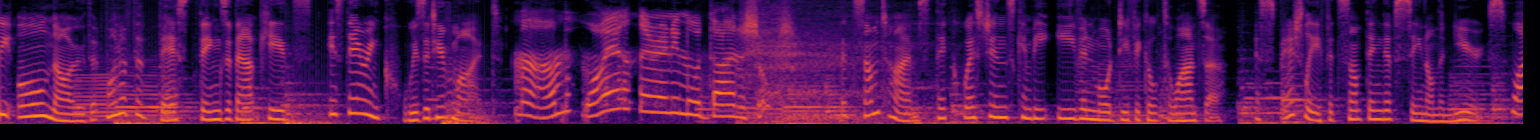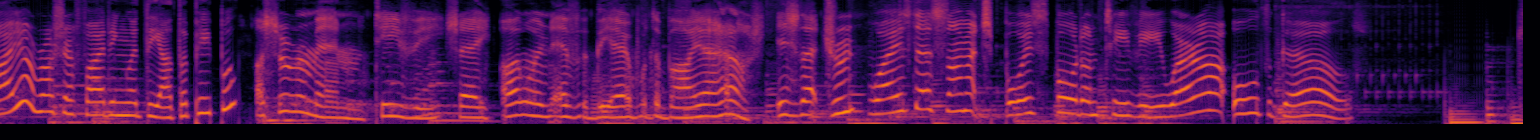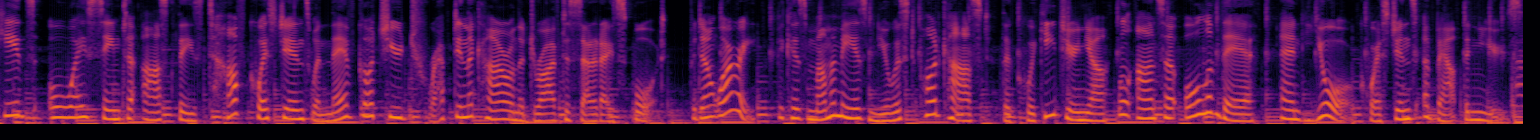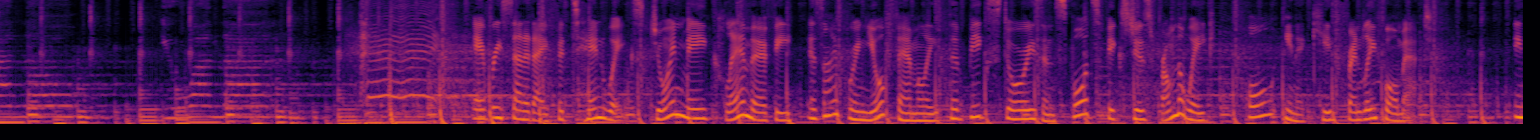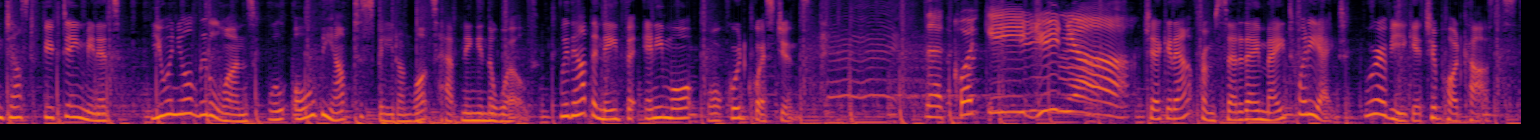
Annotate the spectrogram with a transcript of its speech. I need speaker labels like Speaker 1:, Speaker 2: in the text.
Speaker 1: We all know that one of the best things about kids is their inquisitive mind.
Speaker 2: Mum, why aren't there any more dinosaurs?
Speaker 1: But sometimes their questions can be even more difficult to answer, especially if it's something they've seen on the news.
Speaker 3: Why are Russia fighting with the other people?
Speaker 2: I saw a man on TV say, I won't ever be able to buy a house. Is that true?
Speaker 3: Why is there so much boys sport on TV? Where are all the girls?
Speaker 1: Kids always seem to ask these tough questions when they've got you trapped in the car on the drive to Saturday sport. But don't worry, because Mamamia's newest podcast, The Quicky Junior, will answer all of their and your questions about the news. Every Saturday for 10 weeks, join me, Claire Murphy, as I bring your family the big stories and sports fixtures from the week, all in a kid friendly format. In just 15 minutes, you and your little ones will all be up to speed on what's happening in the world without the need for any more awkward questions.
Speaker 2: The Quicky Junior!
Speaker 1: Check it out from Saturday, May 28, wherever you get your podcasts.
